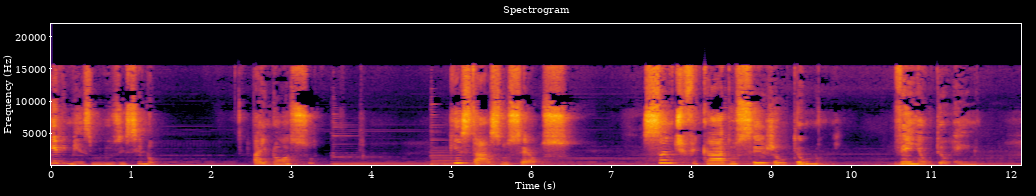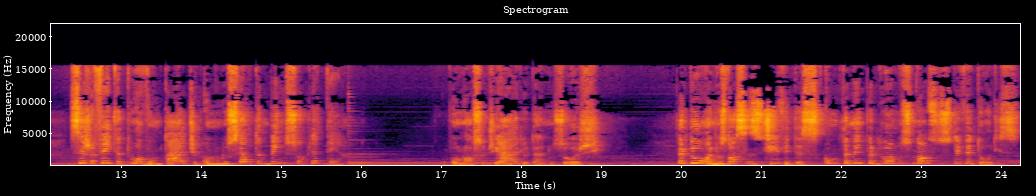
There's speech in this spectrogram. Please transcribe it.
que ele mesmo nos ensinou. Pai nosso, que estás nos céus, santificado seja o teu nome. Venha o teu reino. Seja feita a tua vontade, como no céu também sobre a terra. O pão nosso diário dá-nos hoje Perdoa-nos nossas dívidas, como também perdoamos nossos devedores.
